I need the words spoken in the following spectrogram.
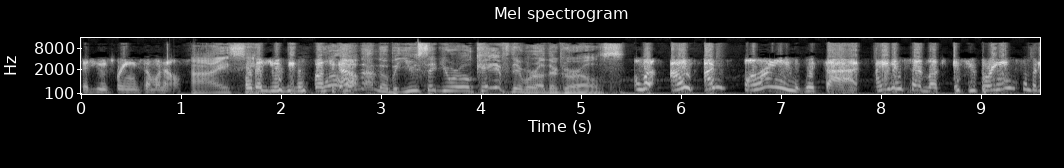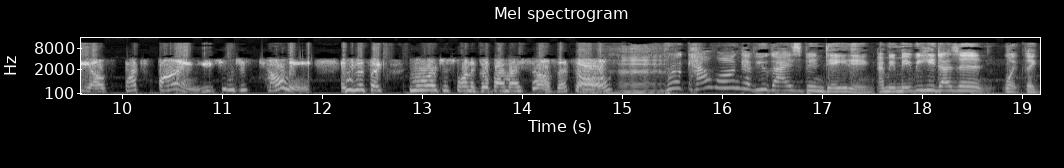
that he was bringing someone else. I see. or that he was even supposed well, to go. hold on though, but you said you were okay if there were other girls. Look, I, I'm fine with that. I even said, look, if you're bringing somebody else, that's fine. You can just tell me. And he was like, no, I just want to go by myself. That's all. Uh-huh. Brooke, how long have you guys been dating? I mean, maybe he doesn't what, like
